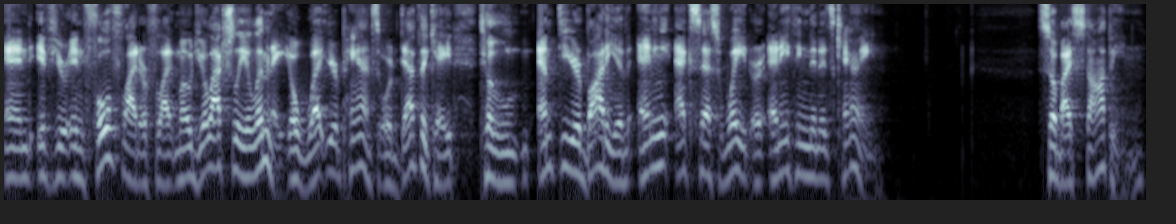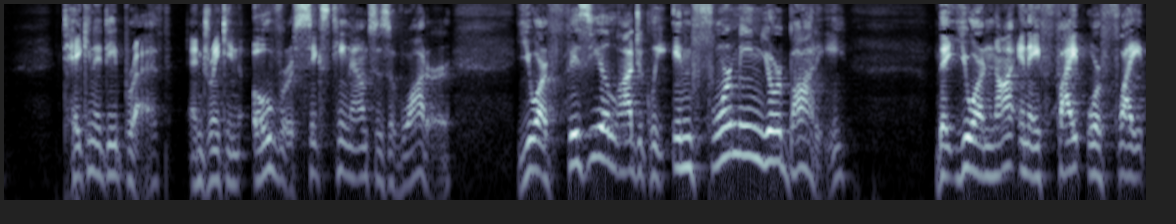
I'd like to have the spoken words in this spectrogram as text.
and if you're in full flight or flight mode, you'll actually eliminate. You'll wet your pants or defecate to empty your body of any excess weight or anything that it's carrying. So by stopping, taking a deep breath, and drinking over 16 ounces of water, you are physiologically informing your body that you are not in a fight or flight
